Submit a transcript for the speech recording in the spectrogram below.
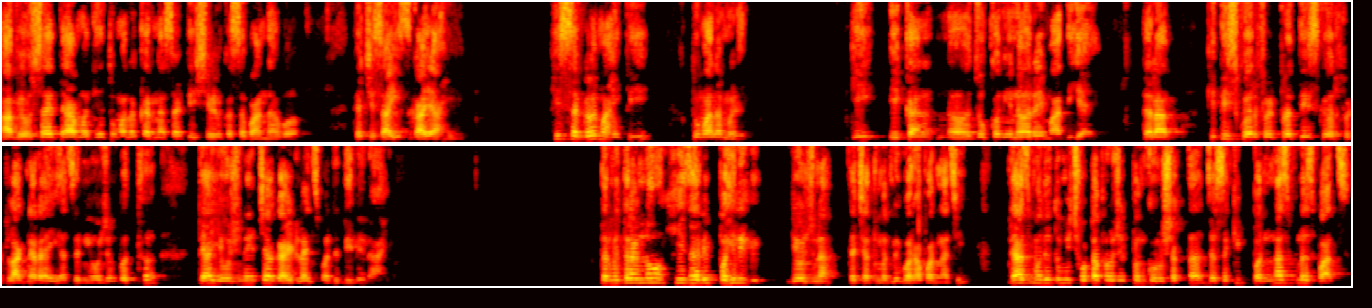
हा व्यवसाय त्यामध्ये तुम्हाला करण्यासाठी शेड कसं बांधावं त्याची साईज काय आहे ही सगळं माहिती तुम्हाला मिळेल. की एका न- जो कोणी नर आहे मादी आहे त्याला किती स्क्वेअर फीट प्रति स्क्वेअर फीट लागणार आहे याचं नियोजनबद्ध त्या योजनेच्या गाईडलाईन्समध्ये दिलेलं आहे. तर मित्रांनो ही झाली पहिली योजना त्याच्यात मधली वरापालनाची त्याचमध्ये तुम्ही छोटा प्रोजेक्ट पण करू शकता जसं की पन्नास प्लस पाच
